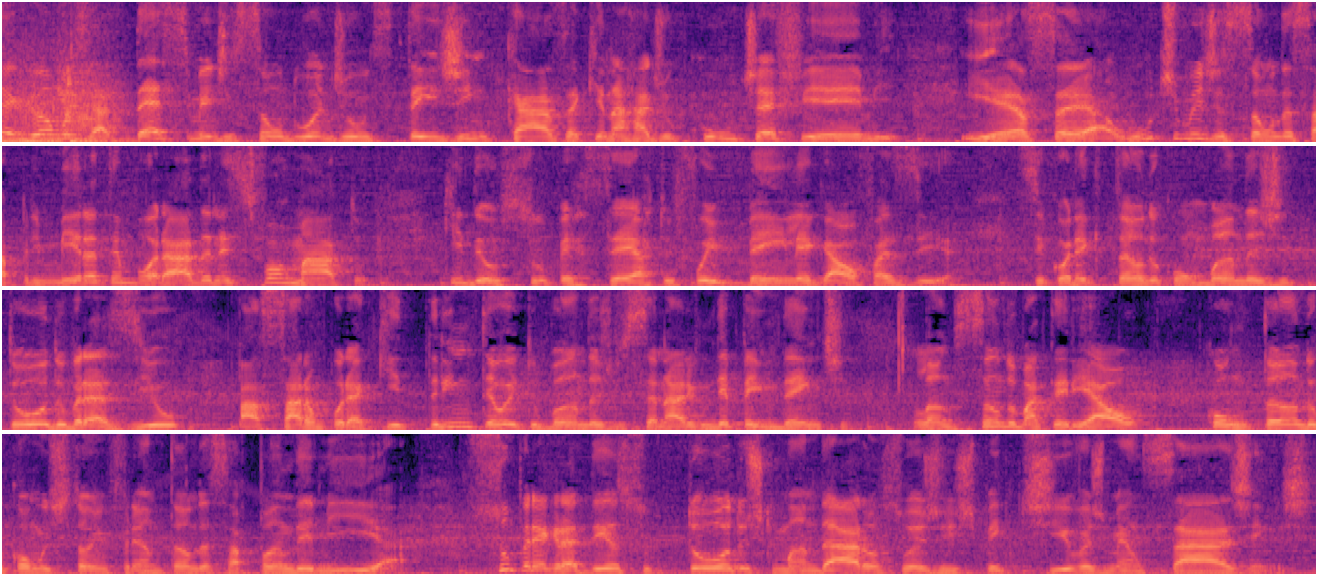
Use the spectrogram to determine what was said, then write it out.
Chegamos à décima edição do Andion Stage em casa aqui na Rádio Cult FM. E essa é a última edição dessa primeira temporada nesse formato, que deu super certo e foi bem legal fazer. Se conectando com bandas de todo o Brasil, passaram por aqui 38 bandas do cenário independente, lançando material, contando como estão enfrentando essa pandemia. Super agradeço todos que mandaram suas respectivas mensagens.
